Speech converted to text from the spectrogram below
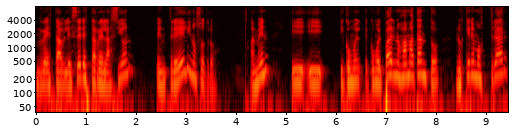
restablecer esta relación entre Él y nosotros. Amén. Y, como, el, como el Padre nos ama tanto, nos quiere mostrar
